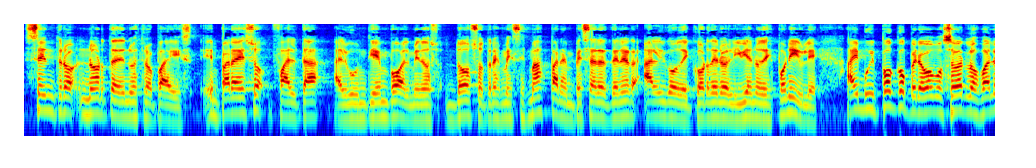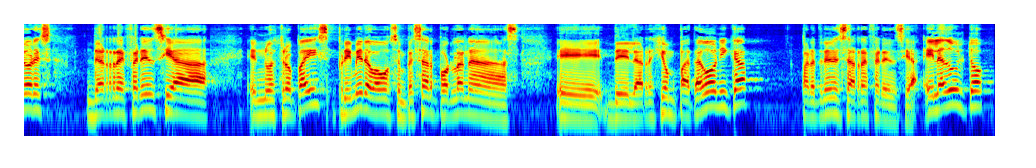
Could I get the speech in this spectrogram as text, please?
centro-norte de nuestro país. Eh, para eso falta algún tiempo, al menos dos o tres meses más, para empezar a tener algo de cordero liviano disponible. Hay muy poco, pero vamos a ver los valores de referencia en nuestro país. Primero vamos a empezar por lanas eh, de la región patagónica para tener esa referencia. El adulto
